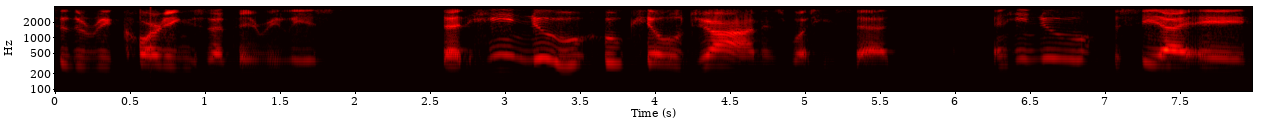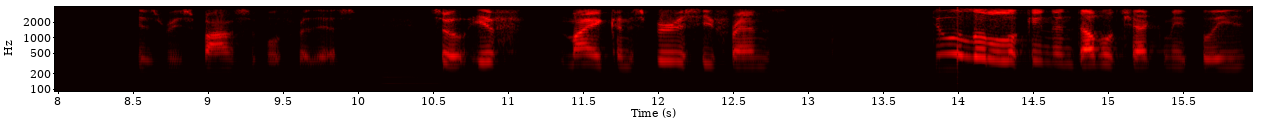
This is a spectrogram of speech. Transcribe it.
to the recordings that they released, that he knew who killed John, is what he said. And he knew the CIA is responsible for this. Mm-hmm. So if my conspiracy friends do a little looking and double check me, please.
